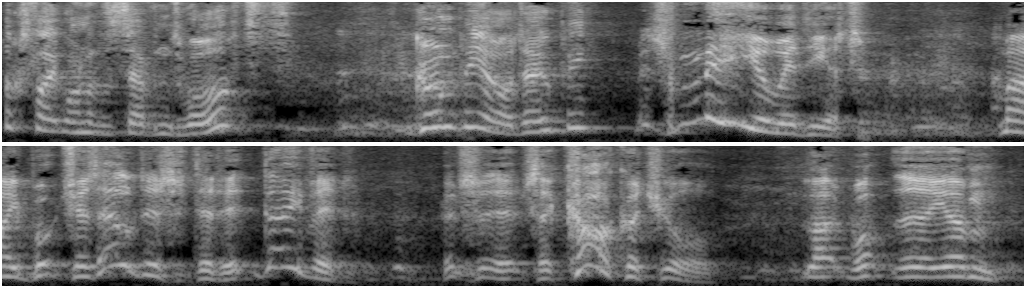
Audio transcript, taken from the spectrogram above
Looks like one of the seven dwarfs. Grumpy or dopey? It's me, you idiot. My butcher's eldest did it, David. It's a, it's a caricature, like what the um,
